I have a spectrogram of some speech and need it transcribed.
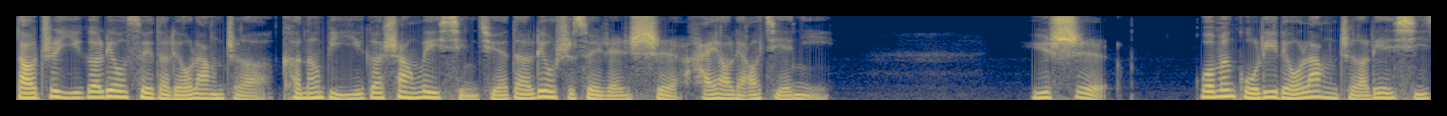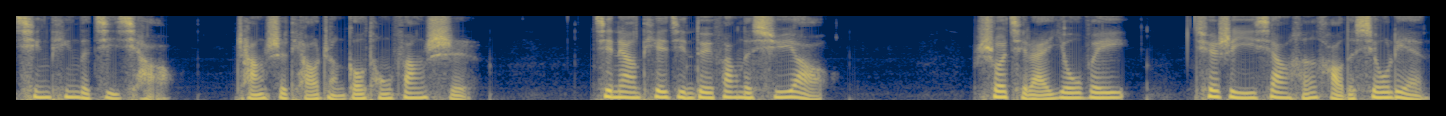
导致一个六岁的流浪者可能比一个尚未醒觉的六十岁人士还要了解你。于是，我们鼓励流浪者练习倾听的技巧，尝试调整沟通方式，尽量贴近对方的需要。说起来幽微，却是一项很好的修炼，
